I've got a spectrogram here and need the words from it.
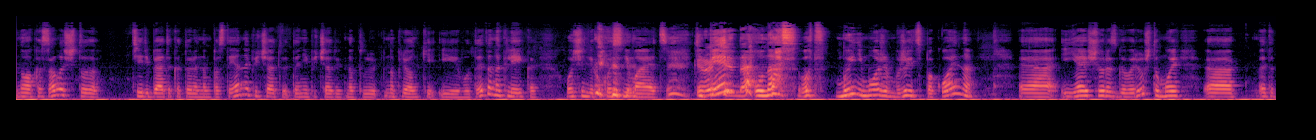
Но оказалось, что те ребята, которые нам постоянно печатают, они печатают на, плю- на пленке, и вот эта наклейка очень легко снимается. Теперь у нас вот мы не можем жить спокойно. Э, И я еще раз говорю, что мой э, этот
